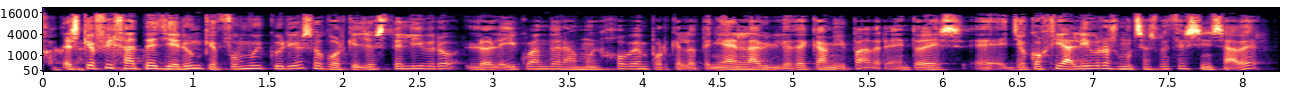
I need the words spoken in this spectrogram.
Es que fíjate, Jerún, que fue muy curioso porque yo este libro lo leí cuando era muy joven porque lo tenía en la biblioteca mi padre. Entonces, eh, yo cogía libros muchas veces sin saber.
